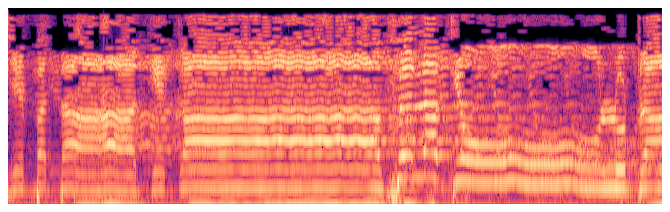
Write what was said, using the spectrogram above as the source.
یہ بتا کہ کافلا کیوں لٹا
